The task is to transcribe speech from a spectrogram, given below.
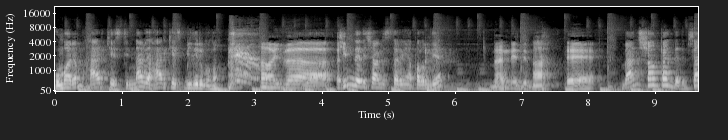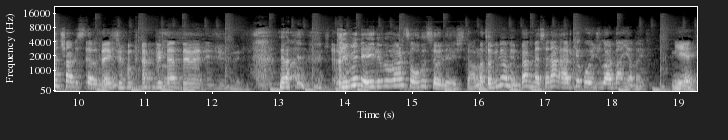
Umarım herkes dinler ve herkes bilir bunu. Hayda. Kim dedi Charles Theron yapalım diye? Ben dedim. Hah. E Ben şampen dedim. Sen Charles Theron sen dedin. şu an ben bilen demedin şimdi. Yani kimin eğilimi varsa onu söylüyor işte. Anlatabiliyor muyum? Ben mesela erkek oyunculardan yanayım. Niye?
